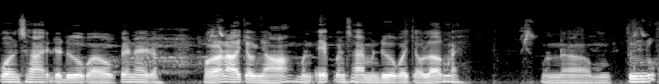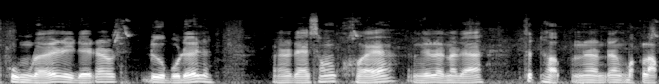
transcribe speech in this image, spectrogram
bonsai để đưa vào cái này rồi. Hồi đó nó ở chậu nhỏ mình ép bonsai mình đưa vào chậu lớn này. Mình ờ, uh, tưới nước phun để đi để nó đưa bộ đế lên. Và nó đã sống khỏe nghĩa là nó đã thích hợp nó đang bật lọc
